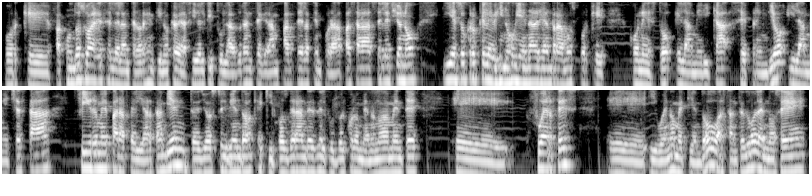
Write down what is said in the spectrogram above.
porque Facundo Suárez, el delantero argentino que había sido el titular durante gran parte de la temporada pasada, se lesionó y eso creo que le vino bien a Adrián Ramos porque con esto el América se prendió y la mecha está firme para pelear también. Entonces yo estoy viendo equipos grandes del fútbol colombiano nuevamente eh, fuertes eh, y bueno, metiendo bastantes goles. No sé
